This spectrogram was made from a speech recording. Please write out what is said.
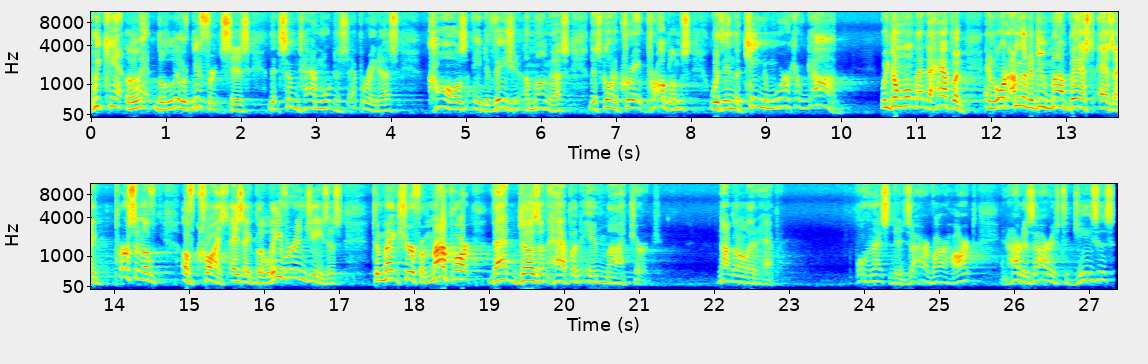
We can't let the little differences that sometimes want to separate us cause a division among us that's going to create problems within the kingdom work of God. We don't want that to happen. And Lord, I'm going to do my best as a person of, of Christ, as a believer in Jesus, to make sure for my part that doesn't happen in my church. Not going to let it happen. Boy, and that's the desire of our heart, and our desire is to Jesus,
